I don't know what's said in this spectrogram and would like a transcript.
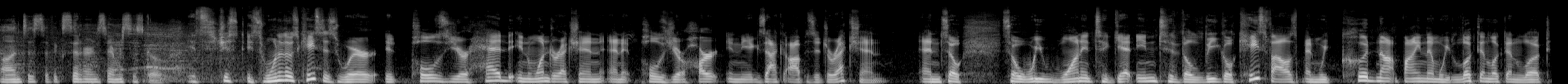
onto Civic Center in San Francisco. It's just, it's one of those cases where it pulls your head in one direction and it pulls your heart in the exact opposite direction. And so, so we wanted to get into the legal case files, and we could not find them. We looked and looked and looked,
